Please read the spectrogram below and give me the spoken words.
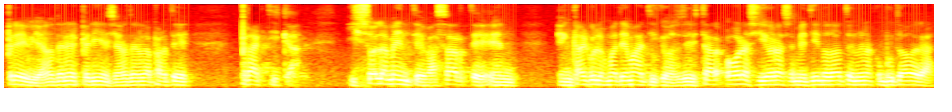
previa, no tener experiencia, no tener la parte práctica y solamente basarte en, en cálculos matemáticos, de estar horas y horas metiendo datos en una computadora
